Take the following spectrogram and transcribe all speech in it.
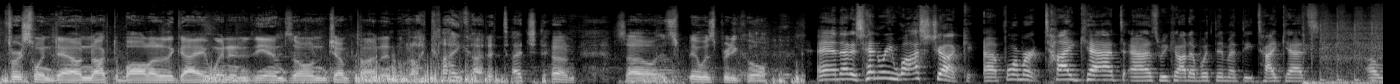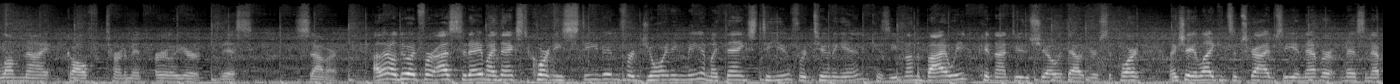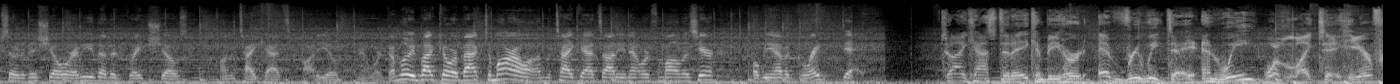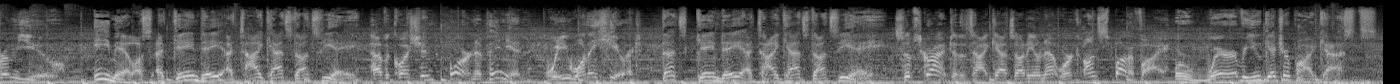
First one down, knocked the ball out of the guy, went into the end zone, jumped on it, and like, I got a touchdown. So it was pretty cool. And that is Henry Waszczuk, a former Ticat, as we caught up with him at the Ticats alumni golf tournament earlier this summer. Uh, that'll do it for us today. My thanks to Courtney Stephen for joining me, and my thanks to you for tuning in, because even on the bye week, could not do the show without your support. Make sure you like and subscribe so you never miss an episode of this show or any of the other great shows on the Ticats Audio Network. I'm Louis Butko. We're back tomorrow on the Ticats Audio Network from all of us here. Hope you have a great day. Ticats Today can be heard every weekday, and we would like to hear from you. Email us at gameday at ticats.ca. Have a question or an opinion? We want to hear it. That's gameday at ticats.ca. Subscribe to the Ticats Audio Network on Spotify or wherever you get your podcasts.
